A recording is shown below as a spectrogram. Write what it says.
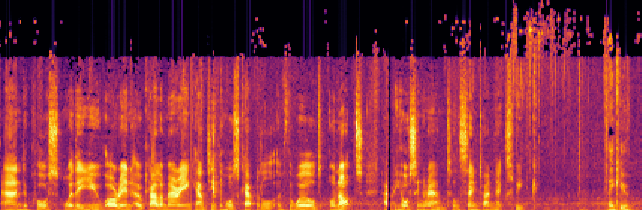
And of course, whether you are in Ocala, Marion County, the horse capital of the world, or not, happy horsing around till the same time next week. Thank you.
